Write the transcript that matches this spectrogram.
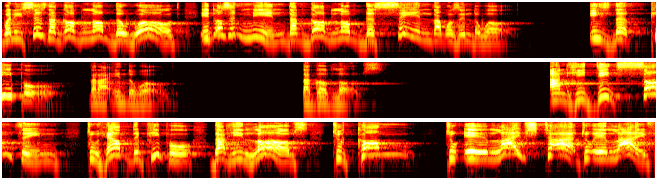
When he says that God loved the world, it doesn't mean that God loved the sin that was in the world. It's the people that are in the world that God loves. And he did something to help the people that he loves to come to a lifestyle, to a life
